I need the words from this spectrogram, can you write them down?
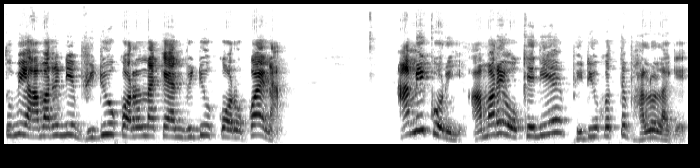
তুমি আমারে নিয়ে ভিডিও করো না কেন, ভিডিও করো, কয় না? আমি করি, আমারে ওকে নিয়ে ভিডিও করতে ভালো লাগে।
